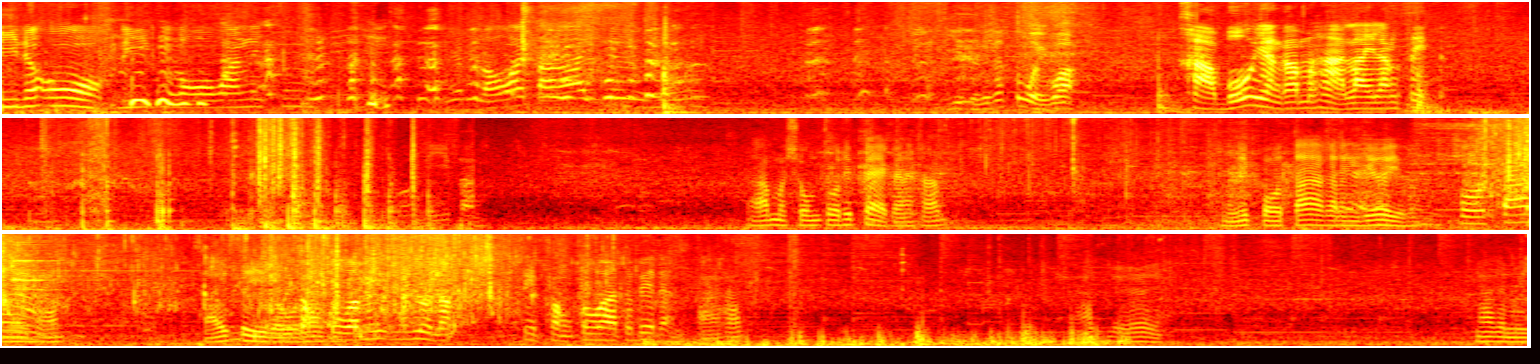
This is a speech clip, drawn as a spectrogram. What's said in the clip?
ดีนะออกดีรอวันไอ้กูเรียบร้อยตายกูยี่ตัวนี้ก็สวยว่ะขาโบ๊ะอย่างกับมหาลัยรังสิตอะ ครับมาชมตัวที่แปลกกันนะครับอันนี้โปต้ากำลังเยอะอยู่ครับโปต้านี่ครับสายสี่โลสได้องครับตัวไม่ไม่หลุดหรอกติดสองตัวตัวเบ็ดอะมาครับครับเลยน่าจะมี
